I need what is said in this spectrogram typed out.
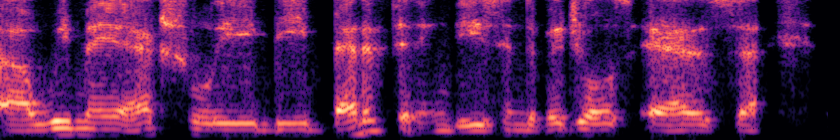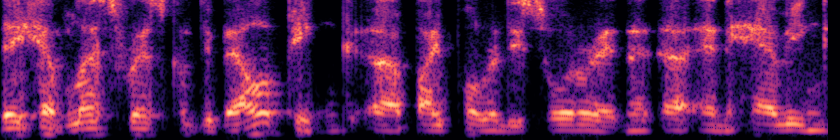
uh, we may actually be benefiting these individuals as uh, they have less risk of developing uh, bipolar disorder and, uh, and having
